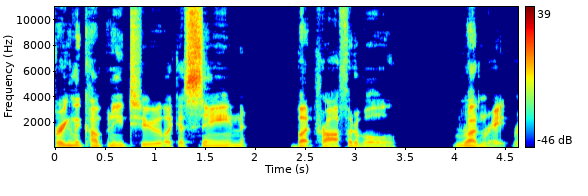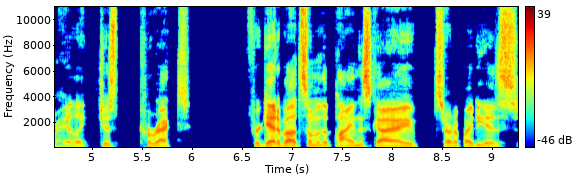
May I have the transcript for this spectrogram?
bring the company to like a sane but profitable run rate, right? Like just correct, forget about some of the pie in the sky startup ideas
